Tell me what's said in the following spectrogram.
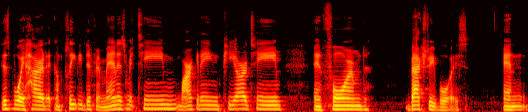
This boy hired a completely different management team, marketing, PR team, and formed Backstreet Boys. And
